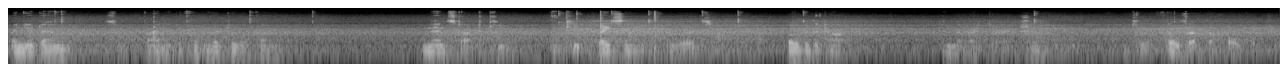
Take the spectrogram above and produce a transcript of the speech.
When you're done, so find a different word to work on and then start to keep and keep placing the words over the top in the right direction until it fills up the whole picture.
